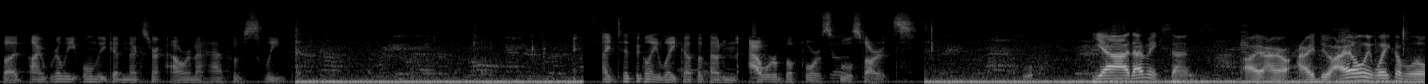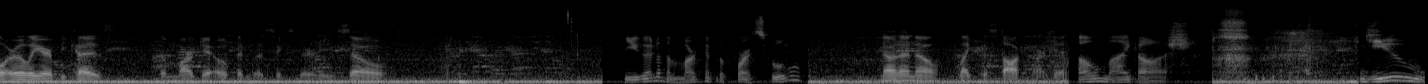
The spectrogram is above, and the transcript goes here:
but I really only get an extra hour and a half of sleep. I typically wake up about an hour before school starts. Yeah, that makes sense. I, I I do. I only wake up a little earlier because the market opens at six thirty. So You go to the market before school? no, no, no. Like the stock market. Oh my gosh. you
